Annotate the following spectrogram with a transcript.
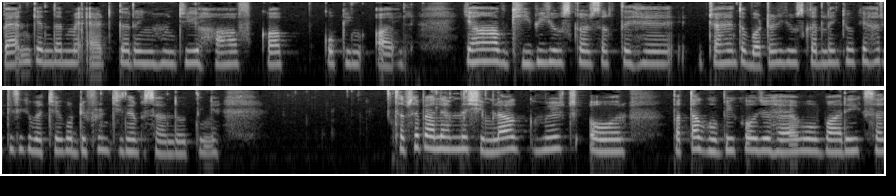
पैन के अंदर मैं ऐड कर रही हूँ जी हाफ़ कप कुकिंग ऑयल यहाँ आप घी भी यूज़ कर सकते हैं, चाहें तो बटर यूज़ कर लें, क्योंकि हर किसी के बच्चे को डिफरेंट चीज़ें पसंद होती हैं। सबसे पहले हमने शिमला मिर्च और पत्ता गोभी को जो है वो बारीक सा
